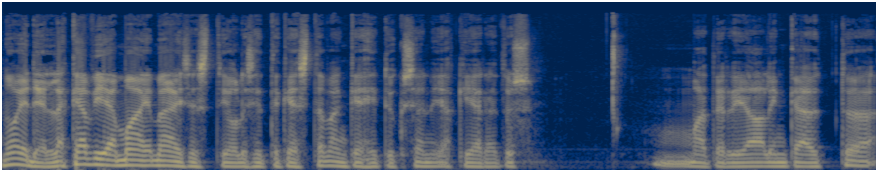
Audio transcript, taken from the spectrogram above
no edelläkävijämäisesti oli sitten kestävän kehityksen ja kierrätysmateriaalin käyttöä ää,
